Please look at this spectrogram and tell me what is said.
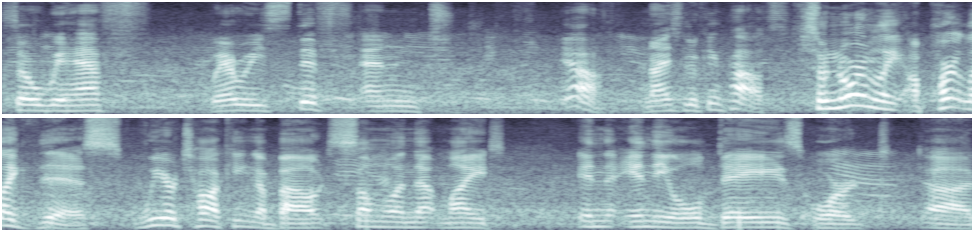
so we have very stiff and yeah, nice looking parts. So normally a part like this, we are talking about someone that might, in the in the old days or uh,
